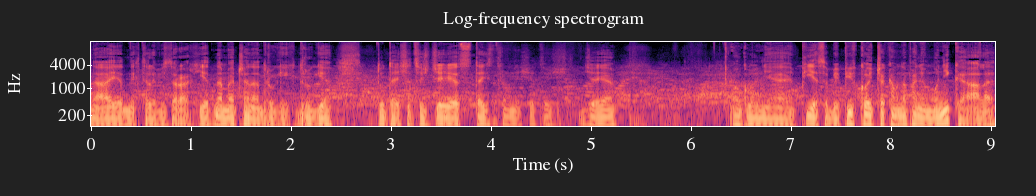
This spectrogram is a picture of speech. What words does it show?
na jednych telewizorach jedne mecze, na drugich drugie. Tutaj się coś dzieje, z tej strony się coś dzieje. Ogólnie piję sobie piwko i czekam na panią Monikę, ale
